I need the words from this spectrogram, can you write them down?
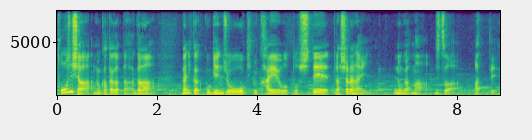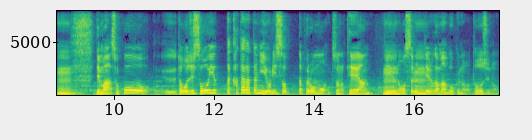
当事者の方々が何かこう現状を大きく変えようとしてらっしゃらないのがまあ実はあって、うん。でまあそこをう当時そういった方々に寄り添ったプロモその提案っていうのをするっていうのが、まあ僕の当時の、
